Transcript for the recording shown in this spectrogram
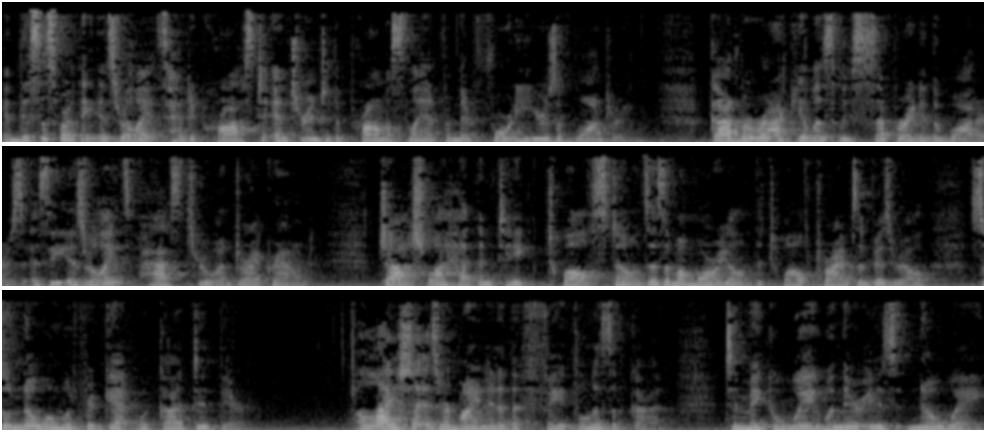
And this is where the Israelites had to cross to enter into the promised land from their 40 years of wandering. God miraculously separated the waters as the Israelites passed through on dry ground. Joshua had them take 12 stones as a memorial of the 12 tribes of Israel so no one would forget what God did there. Elisha is reminded of the faithfulness of God to make a way when there is no way.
